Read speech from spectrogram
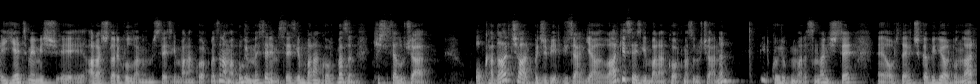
Yetmemiş e, araçları kullanılmış Sezgin Baran Korkmaz'ın ama bugün meselemiz Sezgin Baran Korkmaz'ın kişisel uçağı o kadar çarpıcı bir güzergahı var ki Sezgin Baran Korkmaz'ın uçağının bir kuyruk numarasından işte e, ortaya çıkabiliyor bunlar.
